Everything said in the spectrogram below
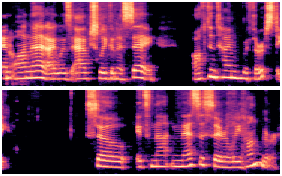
And on that, I was actually going to say, oftentimes we're thirsty, so it's not necessarily hunger.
